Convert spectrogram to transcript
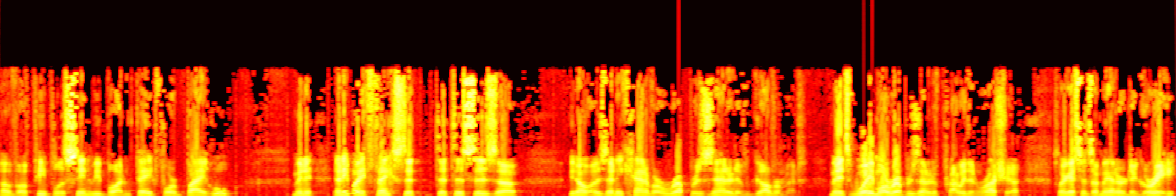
of of people who seem to be bought and paid for by who? I mean, anybody thinks that that this is a you know is any kind of a representative government? I mean, it's way more representative probably than Russia. So I guess it's a matter of degree,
